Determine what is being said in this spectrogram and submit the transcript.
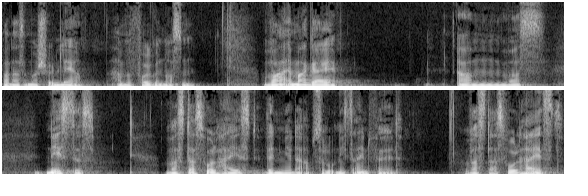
war das immer schön leer. Haben wir voll genossen. War immer geil. Ähm, was? Nächstes. Was das wohl heißt, wenn mir da absolut nichts einfällt. Was das wohl heißt.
